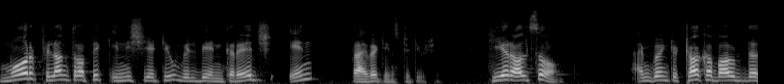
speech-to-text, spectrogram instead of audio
more philanthropic initiative will be encouraged in private institution. Here also I am going to talk about the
